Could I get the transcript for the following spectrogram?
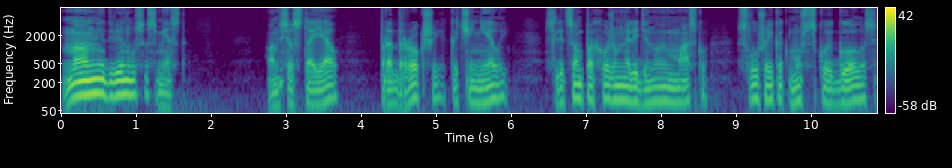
Но он не двинулся с места. Он все стоял, продрогший, коченелый, с лицом похожим на ледяную маску, слушая, как мужской голос,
